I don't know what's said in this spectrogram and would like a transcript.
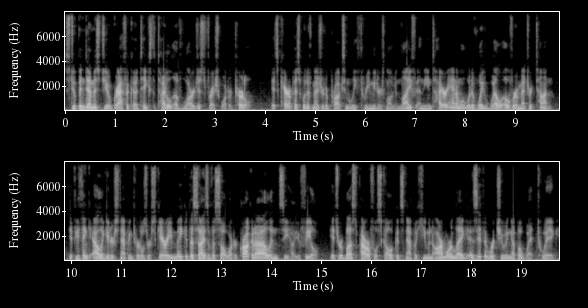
Stupendemys geographica takes the title of largest freshwater turtle. Its carapace would have measured approximately 3 meters long in life, and the entire animal would have weighed well over a metric ton. If you think alligator snapping turtles are scary, make it the size of a saltwater crocodile and see how you feel. Its robust, powerful skull could snap a human arm or leg as if it were chewing up a wet twig.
